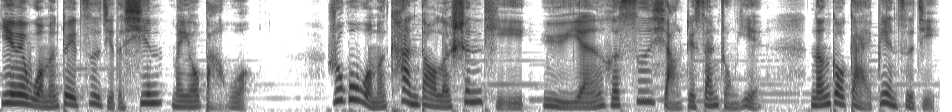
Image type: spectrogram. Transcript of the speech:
因为我们对自己的心没有把握。如果我们看到了身体、语言和思想这三种业能够改变自己，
